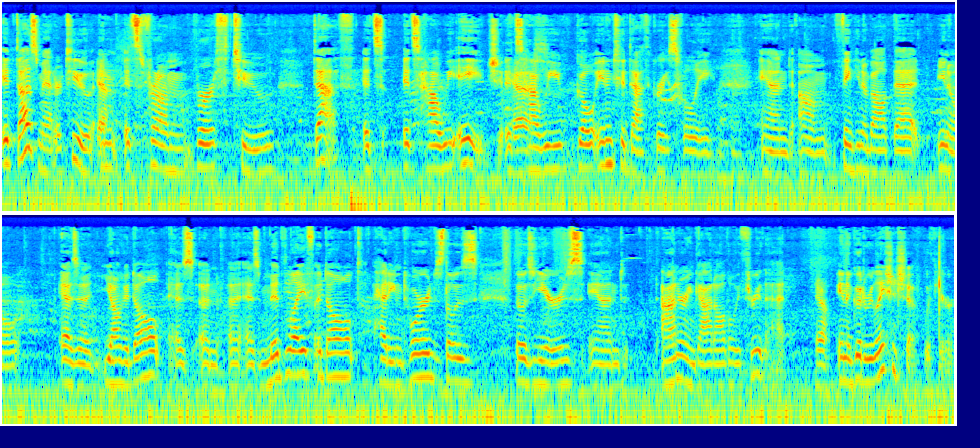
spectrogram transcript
it does matter too. And it's from birth to death. It's it's how we age. It's Yes. how we go into death gracefully. Mm-hmm. And um, thinking about that, you know, as a young adult, as an uh, as midlife adult, heading towards those those years, and honoring God all the way through that Yeah. in a good relationship with your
